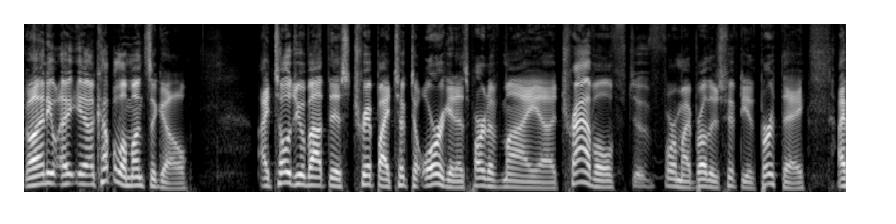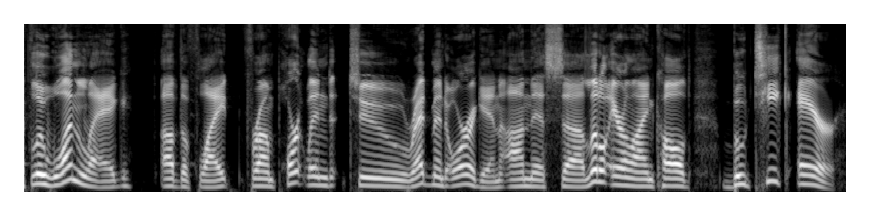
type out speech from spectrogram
Well, anyway, a couple of months ago, I told you about this trip I took to Oregon as part of my uh, travel f- for my brother's 50th birthday. I flew one leg of the flight from Portland to Redmond, Oregon on this uh, little airline called Boutique Air.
